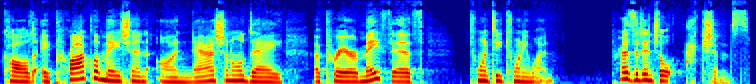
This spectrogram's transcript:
called a proclamation on National Day of Prayer, May 5th, 2021. Presidential actions.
